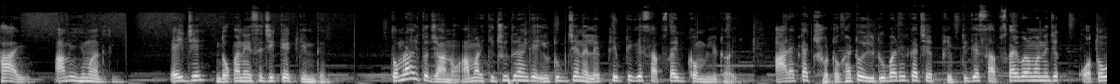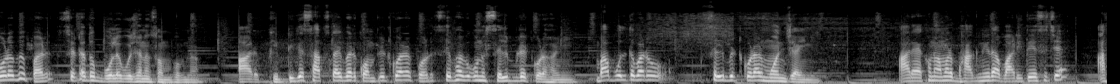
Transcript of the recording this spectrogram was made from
হাই, আমি হিমাদ্রি। এই যে, দোকানে এসেছি কেক কিনতে। তোমরা হয়তো জানো, আমার কিছুদিন আগে ইউটিউব চ্যানেলে ফিফটি কে সাবস্ক্রাইব কমপ্লিট হয়। আর একটা ছোটোখাটো ইউটিউবারের কাছে ফিফটি কে সাবস্ক্রাইবার মানে যে কত বড় ব্যাপার, সেটা তো বলে বোঝানো সম্ভব না। আর ফিফটি কে সাবস্ক্রাইবার কমপ্লিট করার পর সেভাবে কোনো সেলিব্রেট করা হয়নি, বা বলতে পারো, সেলিব্রেট করার মন যায়নি। আর এখন আমার ভাগ্নিরা বাড়িতে এসেছে, আর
